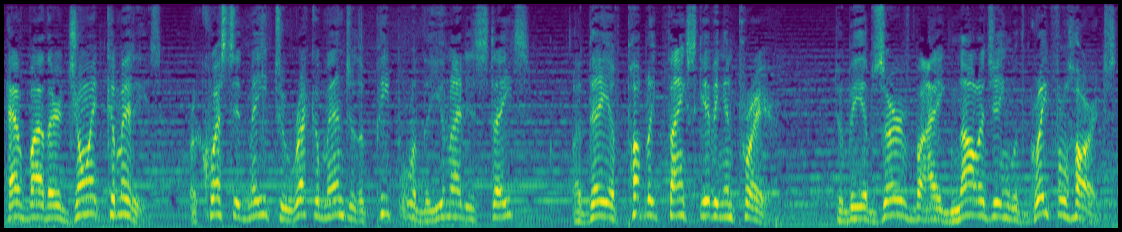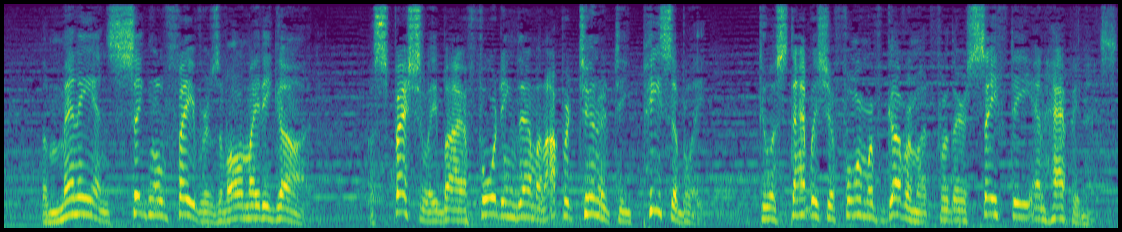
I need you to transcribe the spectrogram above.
have by their joint committees requested me to recommend to the people of the United States a day of public thanksgiving and prayer, to be observed by acknowledging with grateful hearts the many and signal favors of Almighty God, especially by affording them an opportunity peaceably to establish a form of government for their safety and happiness.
